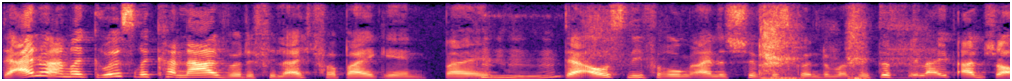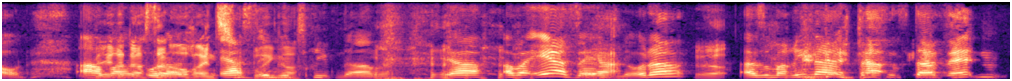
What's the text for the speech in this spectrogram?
Der ein oder andere größere Kanal würde vielleicht vorbeigehen. Bei mhm. der Auslieferung eines Schiffes könnte man sich das vielleicht anschauen. Aber, Wäre das dann auch ein erst in Betriebnahme. Ja, aber eher selten, ja. oder? Ja. Also Marina, das, ist, da, selten.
